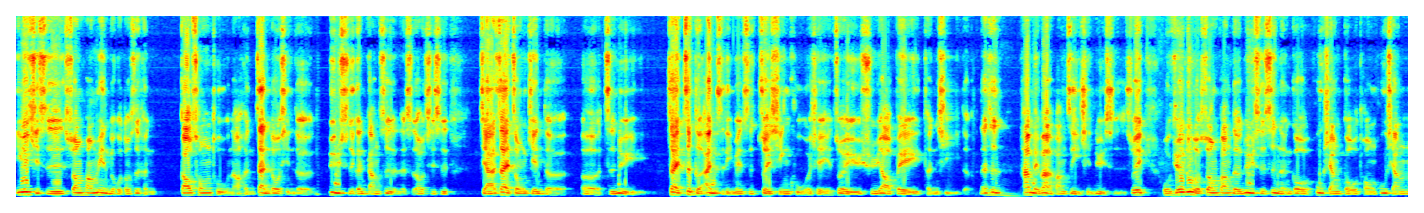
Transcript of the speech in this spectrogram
因为其实双方面如果都是很高冲突，然后很战斗型的律师跟当事人的时候，其实夹在中间的呃子女。在这个案子里面是最辛苦，而且也最需要被疼惜的。但是他没办法帮自己请律师，所以我觉得如果双方的律师是能够互相沟通、互相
